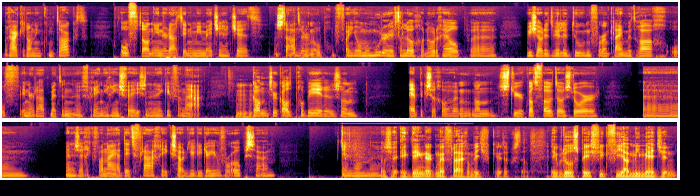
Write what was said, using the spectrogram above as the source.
raak je dan in contact. Of dan inderdaad in een Imagine chat. Dan staat er Mhm. een oproep van... joh, mijn moeder heeft een logo nodig, help. Eh, wie zou dit willen doen voor een klein bedrag? Of inderdaad met een verenigingsfeest. En dan denk ik van, nou ja, mhm. ik kan het natuurlijk altijd proberen. Dus dan app ik ze gewoon. Dan stuur ik wat foto's door. Ehm, en dan zeg ik van, nou ja, dit vraag ik. Zouden jullie daar hiervoor openstaan? En dan... eh, ik denk dat ik mijn vraag een beetje verkeerd heb gesteld. Ik bedoel specifiek via Mimagine Oh,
